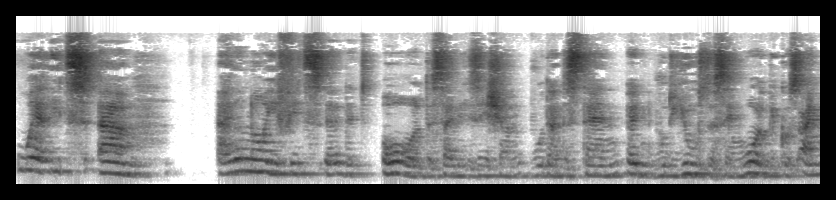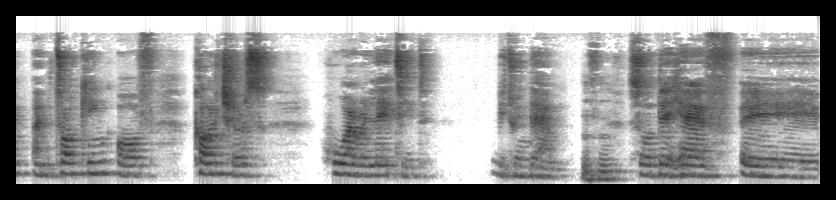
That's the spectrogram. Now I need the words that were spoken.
Well, it's um, I don't know if it's uh, that all the civilization would understand and would use the same word because I'm I'm talking of cultures who are related between them. So they have uh,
